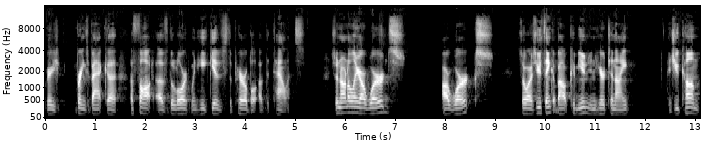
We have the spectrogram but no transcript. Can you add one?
Very brings back a, a thought of the Lord when he gives the parable of the talents. So not only our words, our works. So as you think about communion here tonight, as you come,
